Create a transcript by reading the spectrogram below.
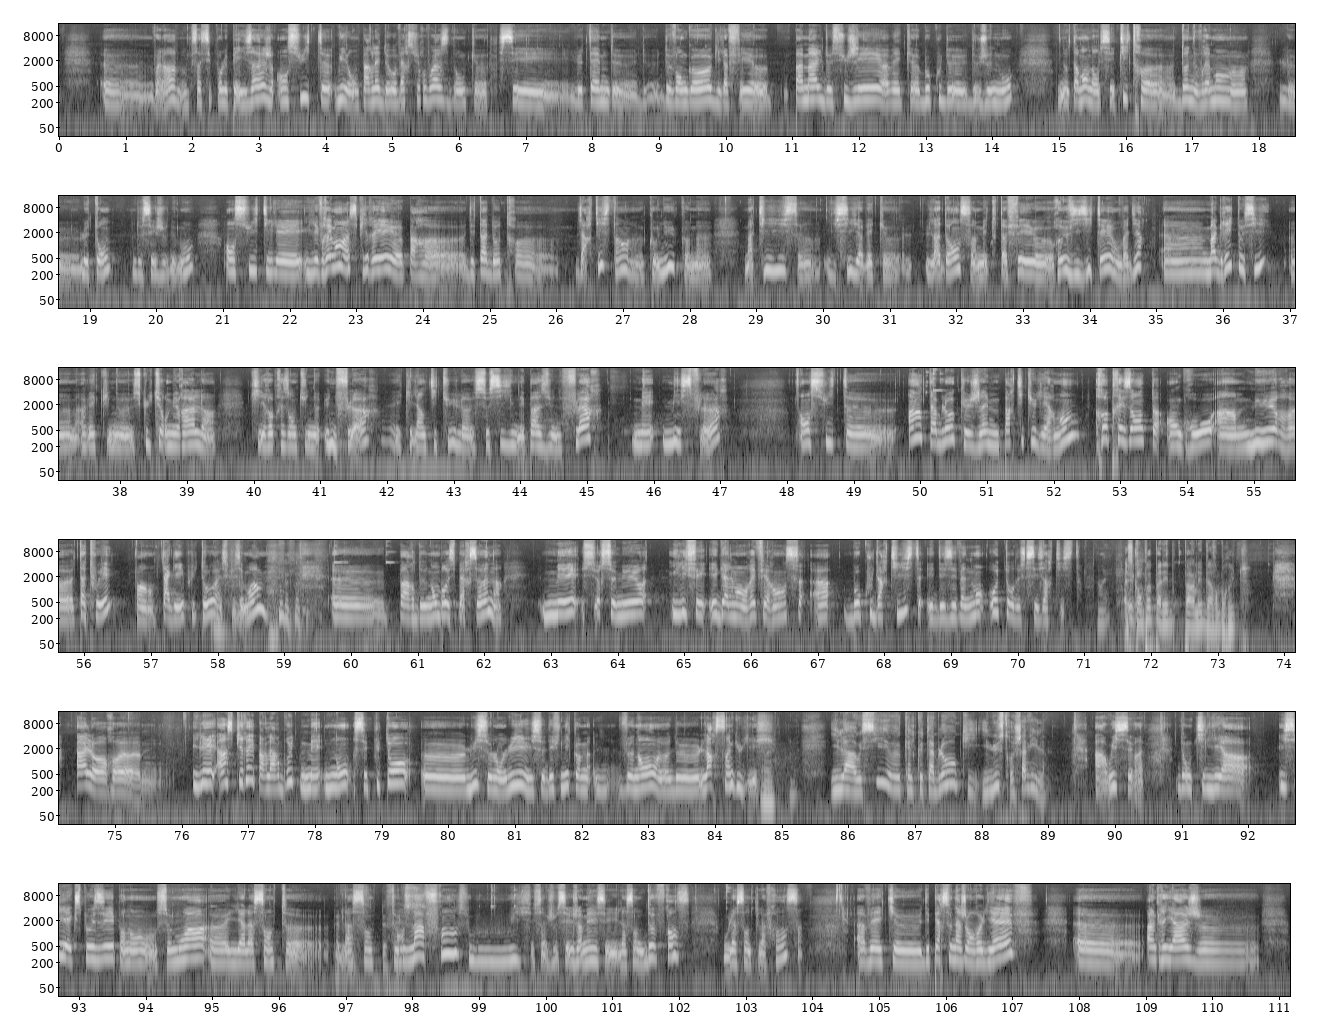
Euh, voilà, donc ça c'est pour le paysage. Ensuite, euh, oui, on parlait de Auvers-sur-Oise, donc euh, c'est le thème de, Van Gogh. Il a fait pas mal de sujets avec beaucoup de, jeux de mots, notamment dans ses titres donnent vraiment le, le, ton de ces jeux de mots. Ensuite, il est, il est vraiment inspiré par des tas d'autres artistes hein, connus comme Matisse, euh, ici avec euh, la danse, mais tout à fait euh, revisitée, on va dire. Magritte aussi, avec une sculpture murale qui représente une, une fleur et qui l'intitule Ceci n'est pas une fleur, mais Miss Fleur. Ensuite, un tableau que j'aime particulièrement représente en gros un mur tatoué enfin tagué plutôt, excusez-moi, euh, par de nombreuses personnes. Mais sur ce mur, il y fait également référence à beaucoup d'artistes et des événements autour de ces artistes. Est-ce qu'on peut parler, parler d'art brut? Alors, euh, il est inspiré par l'art brut, mais non, c'est plutôt, euh, lui, selon lui, il se définit comme venant de l'art singulier. Il a aussi euh, quelques tableaux qui illustrent Chaville. Ah oui, c'est vrai. Donc il y a ici exposé pendant ce mois, euh, il y a la Sante, euh, la Sante de France. la France, ou oui, c'est ça, je sais jamais, c'est la Sante de France ou la Sante la France, avec des personnages en relief, un grillage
